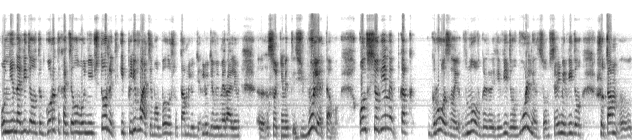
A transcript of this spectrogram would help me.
Он ненавидел этот город и хотел его уничтожить, и плевать ему было было, что там люди, люди вымирали э, сотнями тысяч. Более того, он все время, как Грозный в Новгороде видел вольницу, он все время видел, что там э,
